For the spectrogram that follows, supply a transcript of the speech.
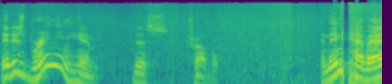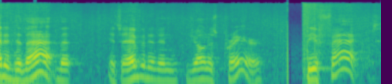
that is bringing him this trouble. And then you have added to that that it's evident in Jonah's prayer the effect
